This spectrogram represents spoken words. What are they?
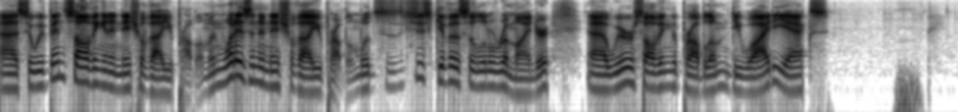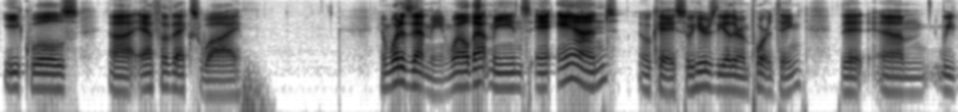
Uh, so we've been solving an initial value problem. And what is an initial value problem? Well, just give us a little reminder. Uh, we were solving the problem dy dx equals uh, f of xy. And what does that mean? Well, that means, and, okay, so here's the other important thing that um, we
